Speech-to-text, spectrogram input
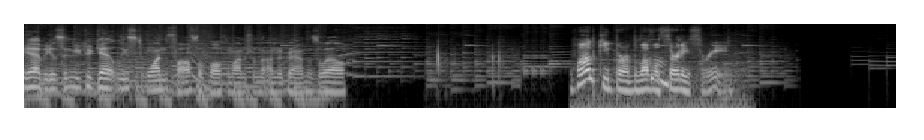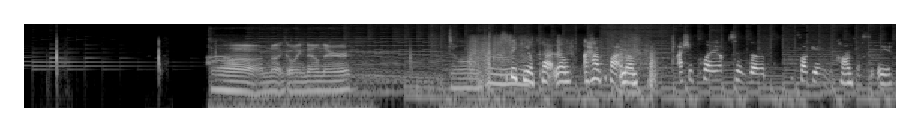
Yeah, because then you could get at least one fossil Pokemon from the underground as well. Burb level Oh. 33. Oh, I'm not going down there. Dun, dun. Speaking of platinum, I have platinum. I should play up to the fucking contest at least.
